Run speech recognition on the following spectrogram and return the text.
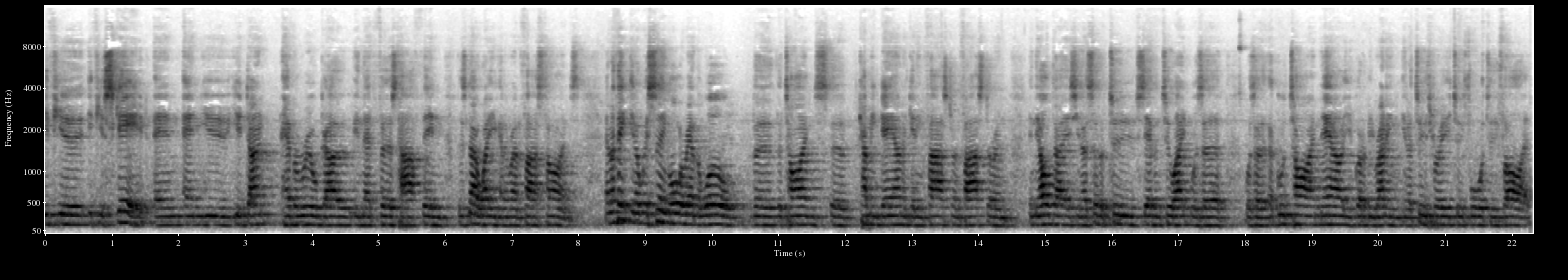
If you if you're scared and and you you don't have a real go in that first half, then there's no way you're going to run fast times. And I think you know we're seeing all around the world the the times uh, coming down and getting faster and faster. And in the old days, you know, sort of two seven, two eight was a was a, a good time. Now you've got to be running, you know, two three, two four, two five,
